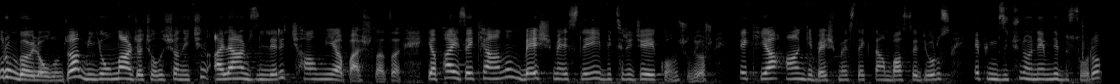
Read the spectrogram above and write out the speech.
Durum böyle olunca milyonlarca çalışan için alarm zilleri çalmaya başladı. Yapay zekanın 5 mesleği bitireceği konuşuluyor. Peki ya hangi 5 meslekten bahsediyoruz? Hepimiz için önemli bir soru.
